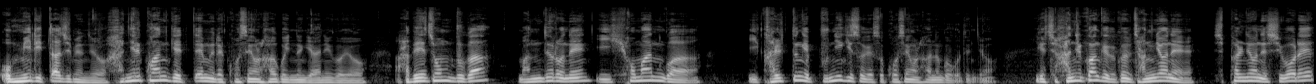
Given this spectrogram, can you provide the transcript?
엄밀히 따지면요. 한일 관계 때문에 고생을 하고 있는 게 아니고요. 아베 정부가 만들어낸 이 혐한과 이 갈등의 분위기 속에서 고생을 하는 거거든요. 이게 참 한일 관계가 그럼 작년에 18년에 10월에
